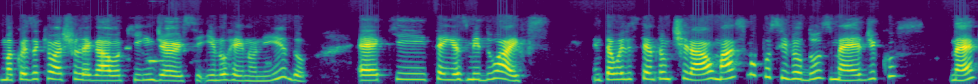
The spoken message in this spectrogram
Uma coisa que eu acho legal aqui em Jersey e no Reino Unido é que tem as midwives. Então, eles tentam tirar o máximo possível dos médicos, né?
